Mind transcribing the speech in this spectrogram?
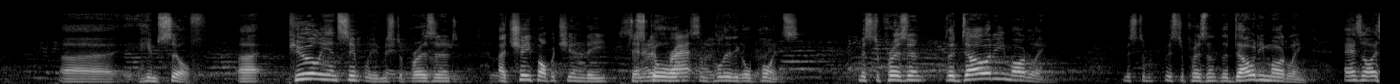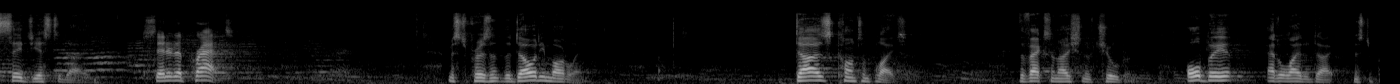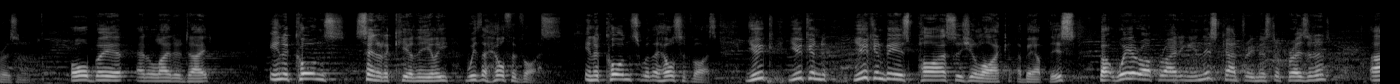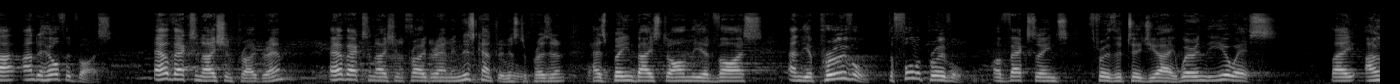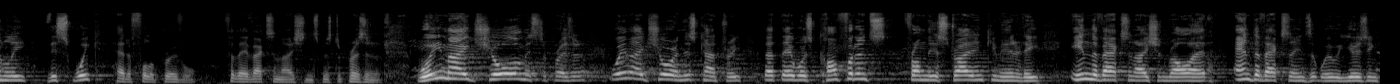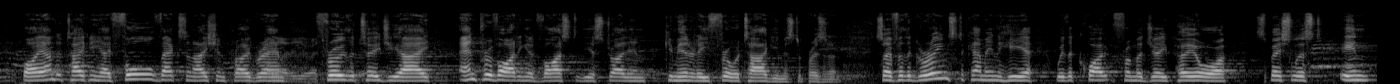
uh, himself. Uh, purely and simply, Mr President, a cheap opportunity Senator to score Pratt. some political points. Mr President, the Doherty modelling, Mr, Mr President, the Doherty modelling, as I said yesterday. Senator Pratt. Mr President, the Doherty modelling does contemplate the vaccination of children, albeit at a later date, Mr President, albeit at a later date, in accordance, Senator Keneally, with the health advice in accordance with the health advice. You, you, can, you can be as pious as you like about this, but we're operating in this country, Mr President, uh, under health advice. Our vaccination program, our vaccination program in this country, Mr President, has been based on the advice and the approval, the full approval of vaccines through the TGA, where in the US they only this week had a full approval for their vaccinations, Mr President. We made sure, Mr President, we made sure in this country that there was confidence from the Australian community in the vaccination rollout and the vaccines that we were using by undertaking a full vaccination program through the TGA and providing advice to the Australian community through ATAGI, Mr President. So for the Greens to come in here with a quote from a GP or a specialist in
